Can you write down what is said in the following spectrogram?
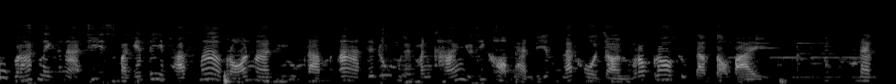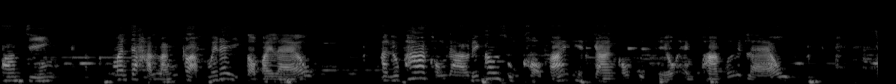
ูปลักษณ์ในขณะที่สปาเกตตี้พลาสมาร้อนมาถึงหลุมดำอาจจะดูเหมือนมันค้างอยู่ที่ขอบแผ่นดิสและโคจรรอบๆหลุมดำต่อไป แต่ความจริงมันจะหันหลังกลับไม่ได้อีกต่อไปแล้ว อนุภาคของดาวได้เข้าสู่ขอบฟ้าเหตุการณ์ของหุบเหวแห่งความมืดแล้ว ส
